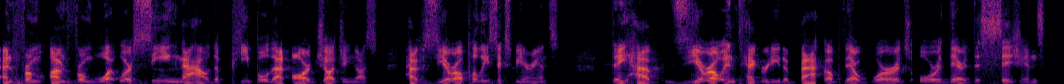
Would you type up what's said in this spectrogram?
and from um, from what we're seeing now the people that are judging us have zero police experience they have zero integrity to back up their words or their decisions.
